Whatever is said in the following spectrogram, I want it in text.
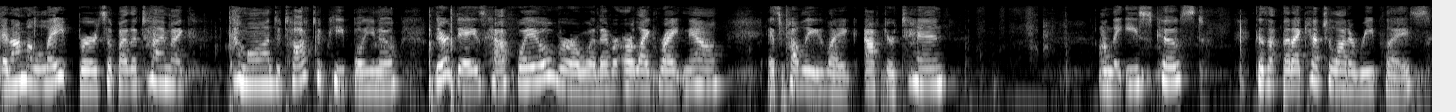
and I'm a late bird. So by the time I come on to talk to people, you know, their day's halfway over or whatever. Or like right now, it's probably like after 10 on the East Coast. Cause, but I catch a lot of replays.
